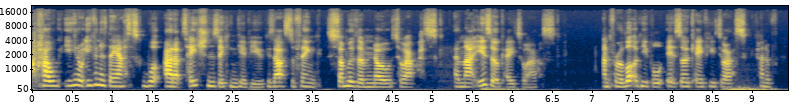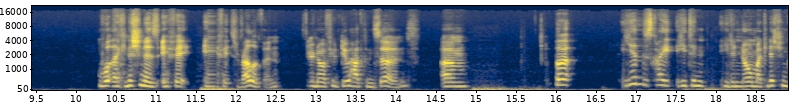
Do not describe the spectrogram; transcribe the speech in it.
how you know even if they ask what adaptations they can give you because that's the thing some of them know to ask and that is okay to ask. And for a lot of people it's okay for you to ask kind of what their condition is if it if it's relevant you know if you do have concerns um but yeah this guy he didn't he didn't know my condition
